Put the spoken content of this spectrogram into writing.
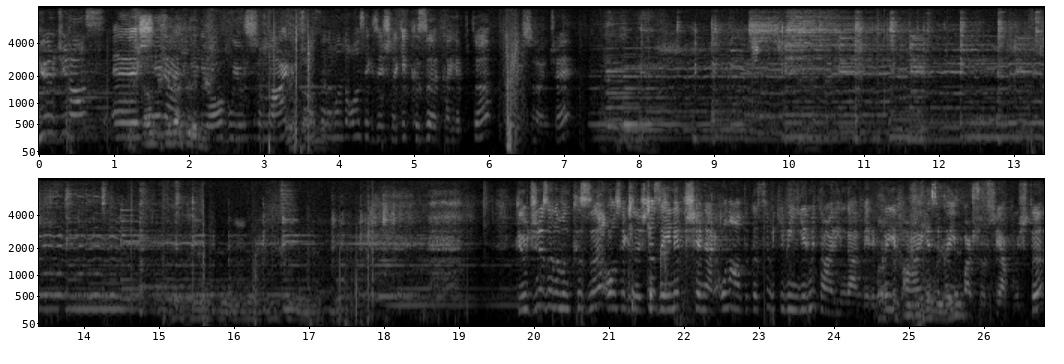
Gürcünaz e, Şener şeyler geliyor buyursunlar. Gürcünaz Hanım'ın da 18 yaşındaki kızı kayıptı. Buyursun önce. Gürcünaz Hanım'ın kızı 18 Çık, yaşında. Zeynep Şener 16 Kasım 2020 tarihinden beri kayıp ailesi kayıp başvurusu yapmıştı.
